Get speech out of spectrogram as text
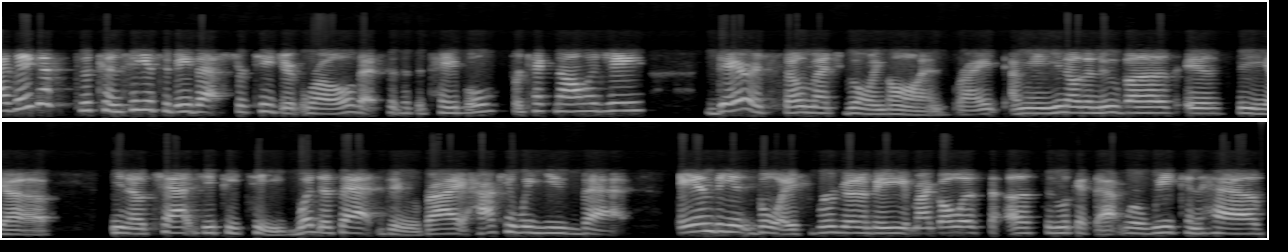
I think it's to continue to be that strategic role that sits at the table for technology. There is so much going on, right? I mean, you know, the new buzz is the, uh, you know, Chat GPT. What does that do, right? How can we use that? Ambient voice. We're going to be, my goal is to us to look at that where we can have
